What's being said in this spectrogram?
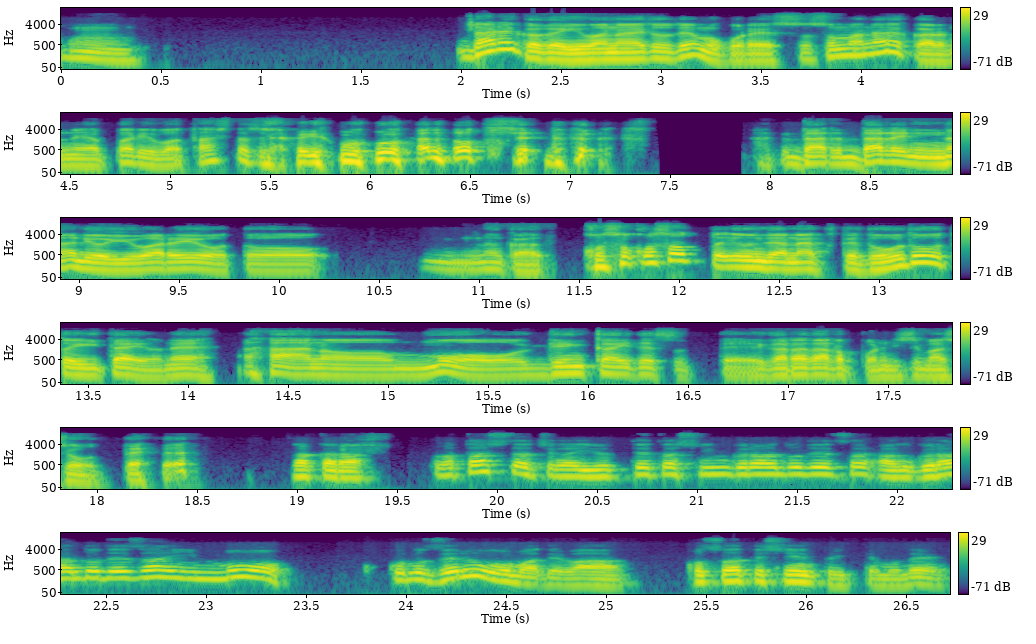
う。うん。誰かが言わないとでもこれ進まないからね、やっぱり私たちが言う、あの、誰、誰に何を言われようと、なんか、こそこそっと言うんじゃなくて、堂々と言いたいよね。あの、もう限界ですって、ガラガラポンにしましょうって。だから、私たちが言ってた新グランドデザイン、あの、グランドデザインも、この0号までは子育て支援と言ってもね、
